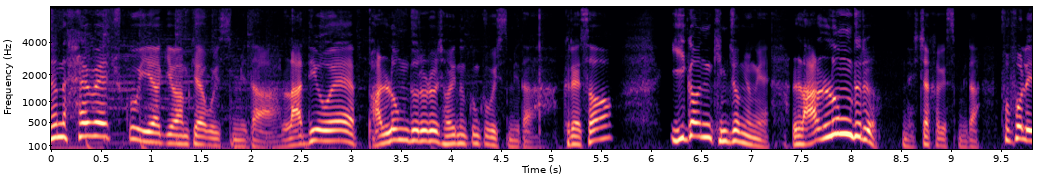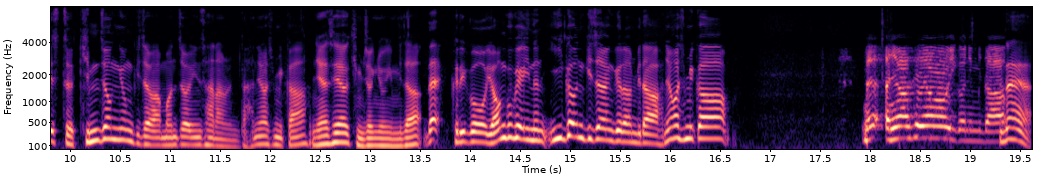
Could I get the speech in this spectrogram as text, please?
목요일에는 해외 축구 이야기와 함께하고 있습니다. 라디오에 발롱도르를 저희는 꿈꾸고 있습니다. 그래서 이건 김정용의 랄롱도르 네, 시작하겠습니다. 풋볼리스트 김정용 기자와 먼저 인사 나눕니다. 안녕하십니까? 안녕하세요. 김정용입니다. 네, 그리고 영국에 있는 이건 기자 연결합니다. 안녕하십니까? 네, 안녕하세요. 이건입니다. 네.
